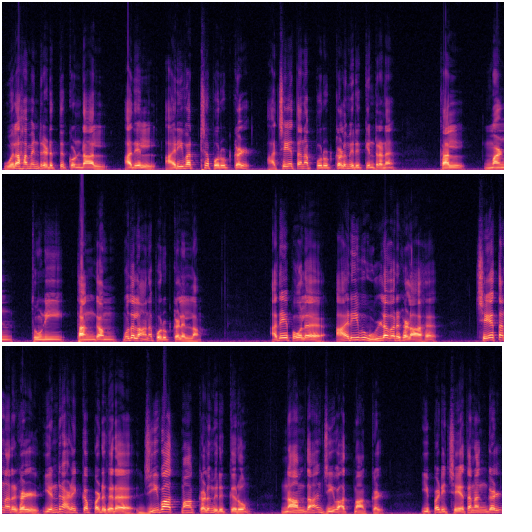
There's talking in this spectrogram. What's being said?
உலகம் என்று எடுத்துக்கொண்டால் அதில் அறிவற்ற பொருட்கள் அச்சேதன பொருட்களும் இருக்கின்றன. கல் மண் துணி தங்கம் முதலான பொருட்கள் எல்லாம். அதே போல அறிவு உள்ளவர்களாக சேத்தனர்கள் என்று அழைக்கப்படுகிற ஜீவாத்மாக்களும் இருக்கிறோம். நாம் தான் ஜீவாத்மாக்கள். இப்படி சேதனங்கள்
